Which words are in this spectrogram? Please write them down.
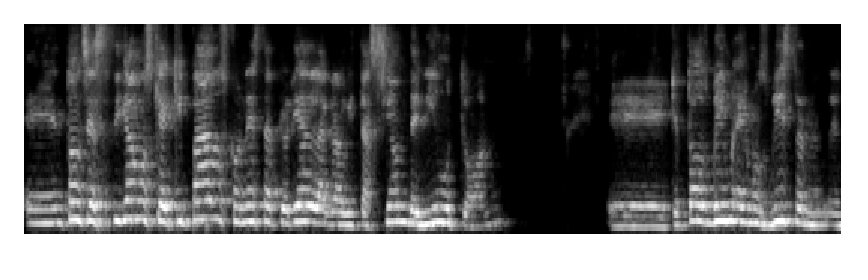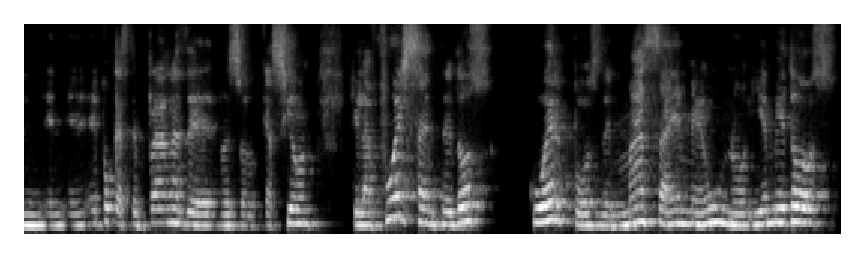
eh, entonces, digamos que equipados con esta teoría de la gravitación de Newton, eh, que todos hemos visto en, épocas tempranas de nuestra educación, que la fuerza entre dos cuerpos de masa M1 y M2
